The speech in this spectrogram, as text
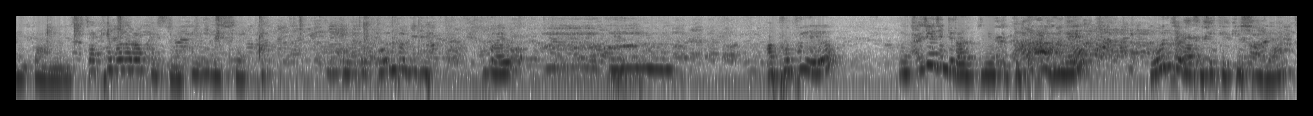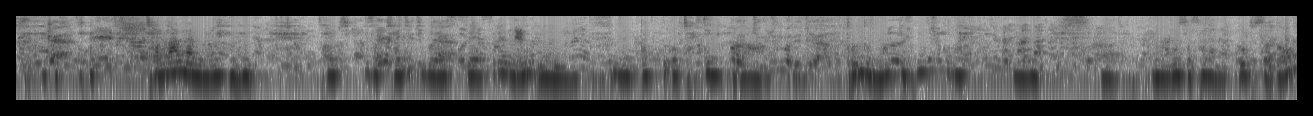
일단 시작해 보도록 하겠습니다. 한기리 씨의 이게 또뭔 소리야? 뭐예요? 음, 아 부부예요? 찢어진 줄 알았더니 또딱 왔네? 언제 와서 저렇게 계신냐? 잘 만났네. 잘 지키고 잘 지키고 있어요. 쓰레기. 음, 음, 딱 뜨고 잘생겼구나. 돈도 많게 생겼구만. 음, 음, 모습 사람이 없어도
